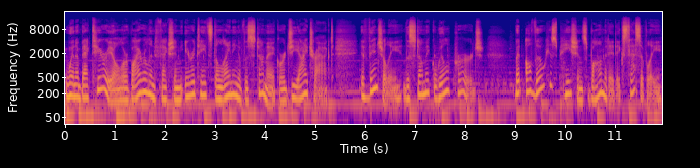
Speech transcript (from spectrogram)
When a bacterial or viral infection irritates the lining of the stomach or GI tract, eventually the stomach will purge. But although his patients vomited excessively,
